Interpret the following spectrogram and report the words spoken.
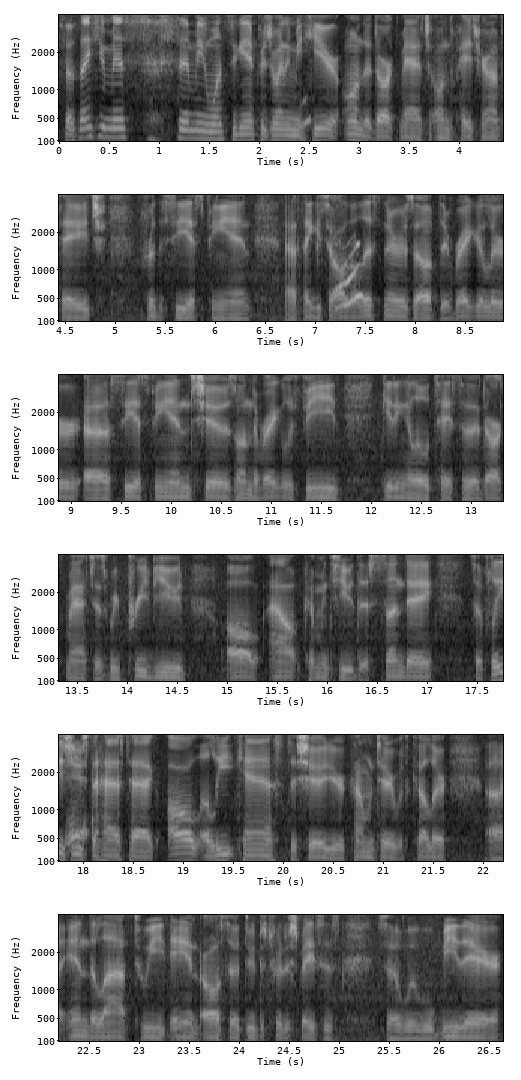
So thank you, Miss Simi, once again for joining me here on the Dark Match on the Patreon page for the CSPN. Uh, thank you to all the listeners of the regular uh, CSPN shows on the regular feed, getting a little taste of the Dark Match as we previewed All Out coming to you this Sunday. So please use the hashtag All Elite Cast to share your commentary with color uh, in the live tweet and also through the Twitter Spaces. So we will be there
